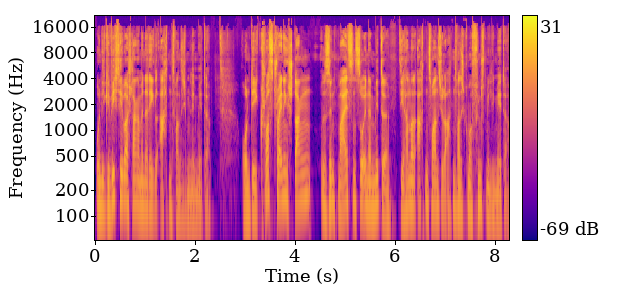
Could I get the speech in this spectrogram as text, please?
und die Gewichtheberstangen haben in der Regel 28 Millimeter. Und die Cross-Training-Stangen sind meistens so in der Mitte. Die haben dann 28 oder 28,5 Millimeter.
